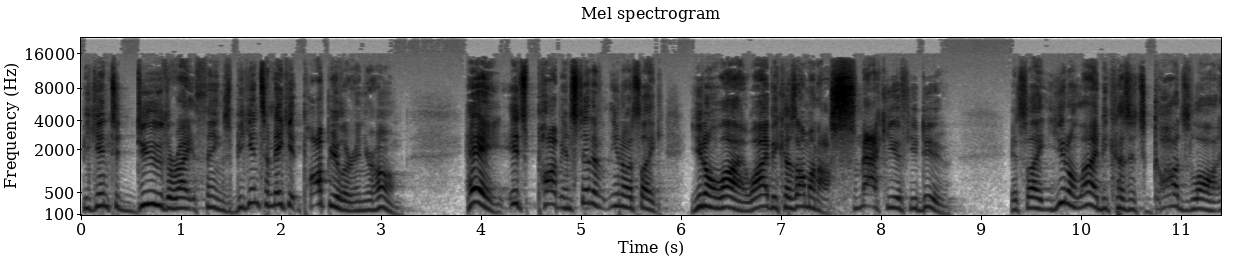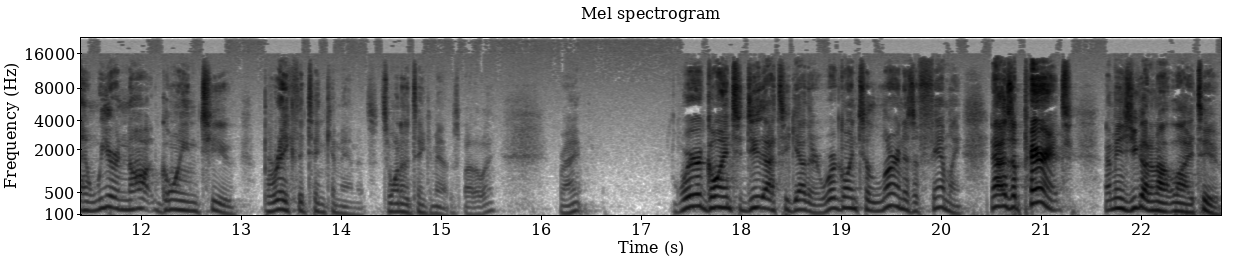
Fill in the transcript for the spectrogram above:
Begin to do the right things. Begin to make it popular in your home. Hey, it's pop. Instead of, you know, it's like, you don't lie. Why? Because I'm going to smack you if you do. It's like, you don't lie because it's God's law, and we are not going to break the Ten Commandments. It's one of the Ten Commandments, by the way, right? We're going to do that together. We're going to learn as a family. Now, as a parent, that means you got to not lie too.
